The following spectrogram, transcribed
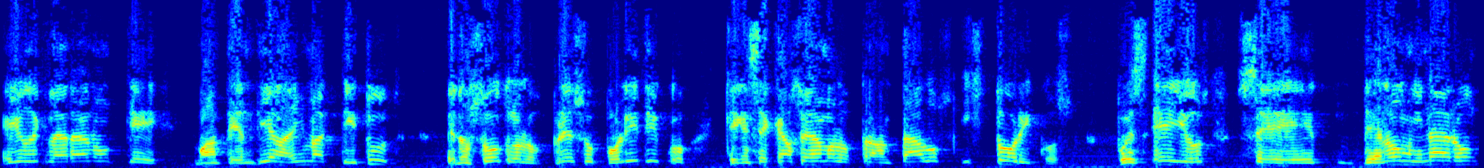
ellos declararon que mantendrían la misma actitud de nosotros los presos políticos, que en ese caso se los plantados históricos, pues ellos se denominaron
